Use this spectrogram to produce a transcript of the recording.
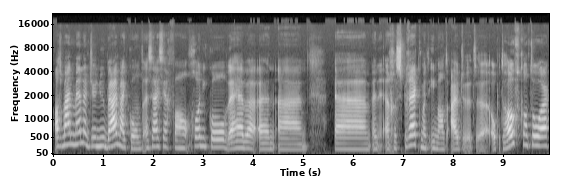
Als mijn manager nu bij mij komt en zij zegt van... Goh Nicole, we hebben een, uh, uh, een, gesprek met iemand uit het, uh, op het hoofdkantoor.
